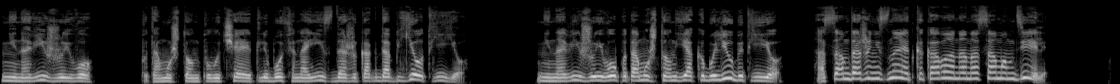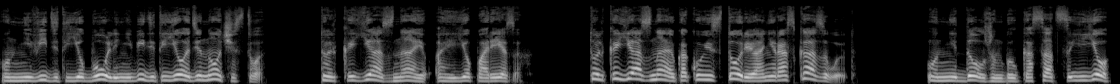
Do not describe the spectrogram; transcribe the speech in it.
Ненавижу его, потому что он получает любовь Анаис, даже когда бьет ее. Ненавижу его, потому что он якобы любит ее, а сам даже не знает, какова она на самом деле. Он не видит ее боли, не видит ее одиночества. Только я знаю о ее порезах. Только я знаю, какую историю они рассказывают. Он не должен был касаться ее,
